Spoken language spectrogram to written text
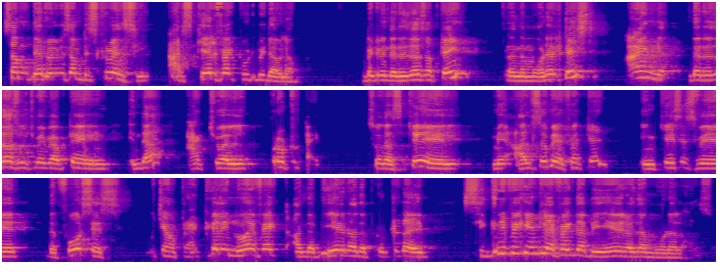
some there will be some discrepancy Our scale effect would be developed between the results obtained from the model test and the results which may be obtained in the actual prototype. So the scale may also be affected in cases where the forces which have practically no effect on the behavior of the prototype significantly affect the behavior of the model also.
